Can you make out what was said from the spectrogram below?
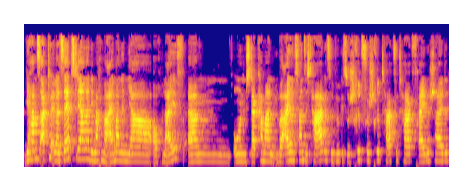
wir haben es aktuell als Selbstlerner, die machen wir einmal im Jahr auch live. Ähm, und da kann man über 21 Tage, es wird wirklich so Schritt für Schritt, Tag für Tag freigeschaltet,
